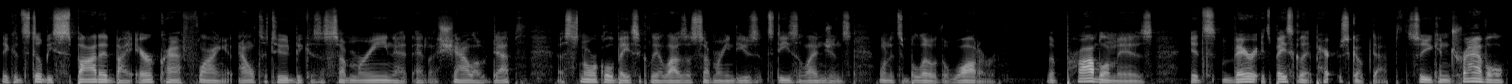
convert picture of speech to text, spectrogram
They could still be spotted by aircraft flying at altitude because a submarine at, at a shallow depth, a snorkel basically allows a submarine to use its diesel engines when it's below the water. The problem is it's very it's basically at periscope depth. So you can travel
